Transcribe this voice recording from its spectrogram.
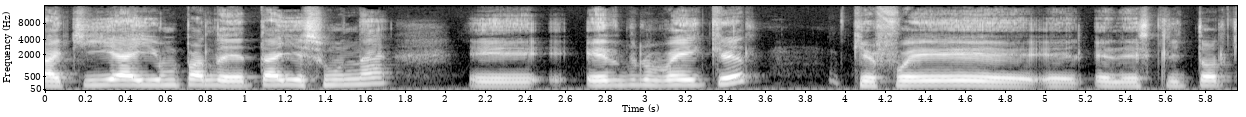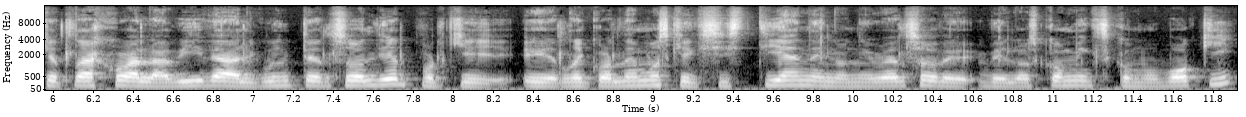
Aquí hay un par de detalles. Una, eh, Ed Brubaker, que fue el, escritor que trajo a la vida al Winter Soldier, porque eh, recordemos que existían en el universo de, los cómics como Bucky,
